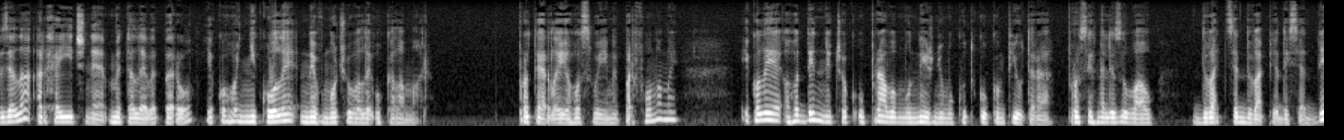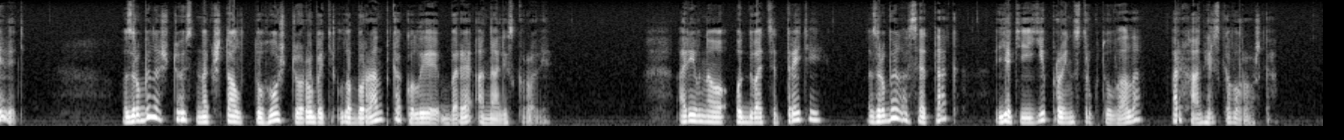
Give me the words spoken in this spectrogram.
Взяла архаїчне металеве перо, якого ніколи не вмочували у каламар, протерла його своїми парфумами, і коли годинничок у правому нижньому кутку комп'ютера просигналізував 2259, зробила щось на кшталт того, що робить лаборантка, коли бере аналіз крові. А рівно о 23-й зробила все так, як її проінструктувала архангельська ворожка.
